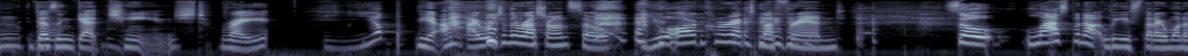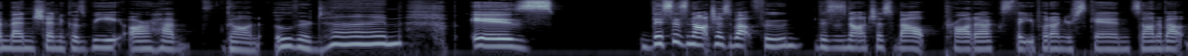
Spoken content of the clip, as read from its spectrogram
oh, doesn't yeah. get changed, right? Yep. Yeah. I worked in the restaurant, so you are correct, my friend. So, last but not least that I want to mention because we are have gone over time is this is not just about food. This is not just about products that you put on your skin. It's not about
